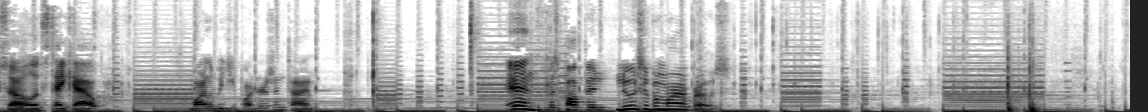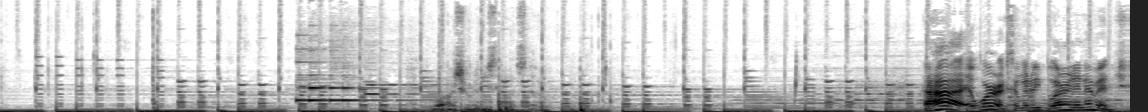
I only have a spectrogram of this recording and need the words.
So let's take out Mario Luigi Partners in Time. And let's pop in New Super Mario Bros. Aha, it works. I'm going to be blurring an image.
